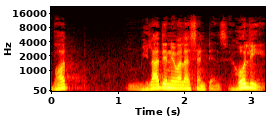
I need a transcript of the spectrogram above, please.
बहुत हिला देने वाला सेंटेंस है होली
